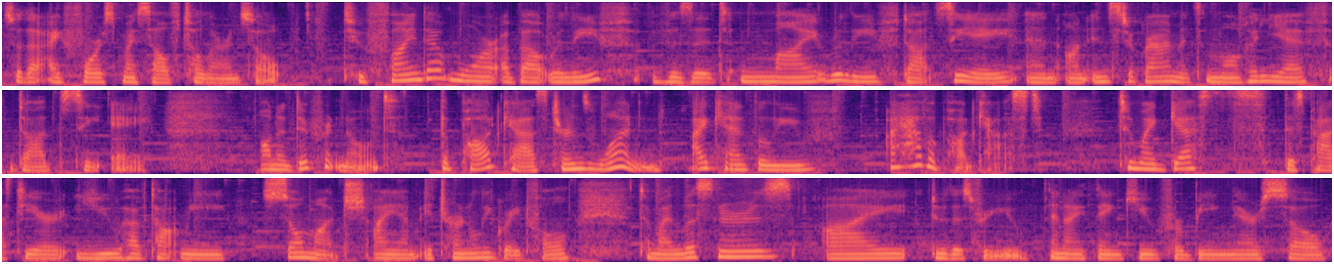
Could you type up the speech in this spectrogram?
so that I force myself to learn. So, to find out more about Relief, visit myrelief.ca and on Instagram it's monrelief.ca. On a different note, the podcast turns one. I can't believe I have a podcast. To my guests this past year, you have taught me so much. I am eternally grateful. To my listeners, I do this for you and I thank you for being there. So,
